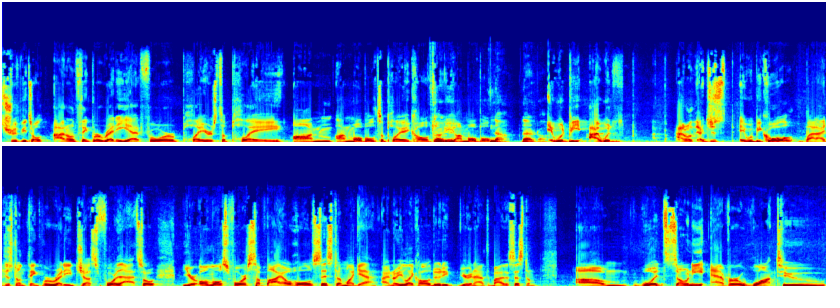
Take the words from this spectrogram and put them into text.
truth be told, I don't think we're ready yet for players to play on on mobile to play Call of oh, Duty oh, yeah. on mobile. No, not at all. It would be I would I don't I just it would be cool, but I just don't think we're ready just for that. So you're almost forced to buy a whole system. Like, yeah, I know you like Call of Duty, you're gonna have to buy the system. Um, would Sony ever want to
